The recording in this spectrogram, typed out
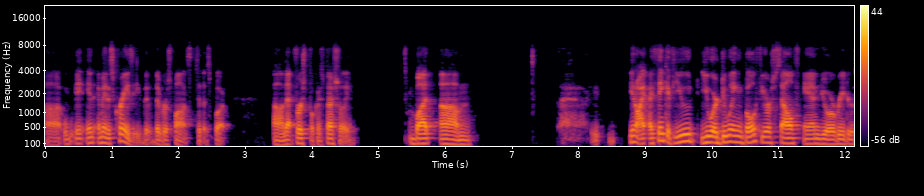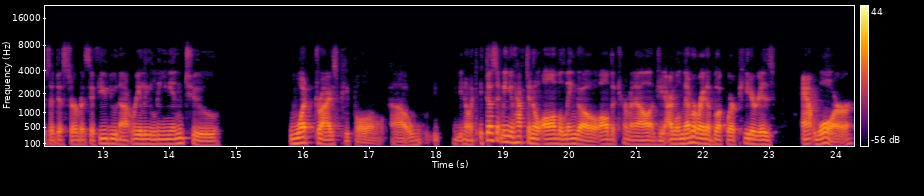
uh, i mean it's crazy the, the response to this book uh, that first book especially but um, you know I, I, think if you you are doing both yourself and your readers a disservice if you do not really lean into what drives people uh, you know, it, it, doesn't mean you have to know all the lingo, all the terminology. I will never write a book where Peter is at war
